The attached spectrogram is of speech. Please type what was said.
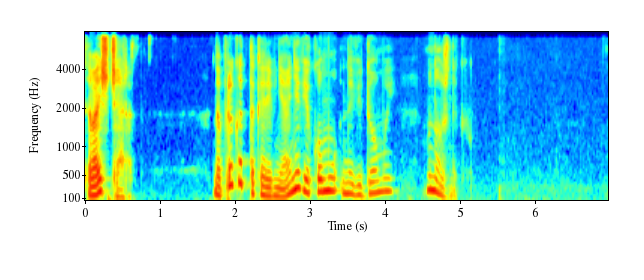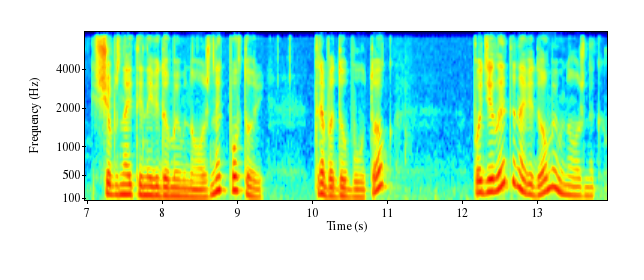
Давай ще раз. Наприклад, таке рівняння, в якому невідомий множник. Щоб знайти невідомий множник, повторюй, треба добуток поділити на відомий множник.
